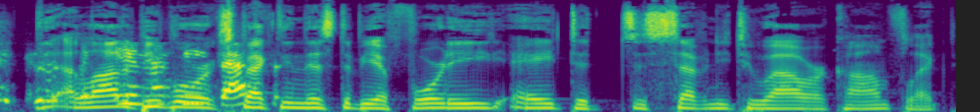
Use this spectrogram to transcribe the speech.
a lot of people were expecting this to be a 48 to, to 72 hour conflict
